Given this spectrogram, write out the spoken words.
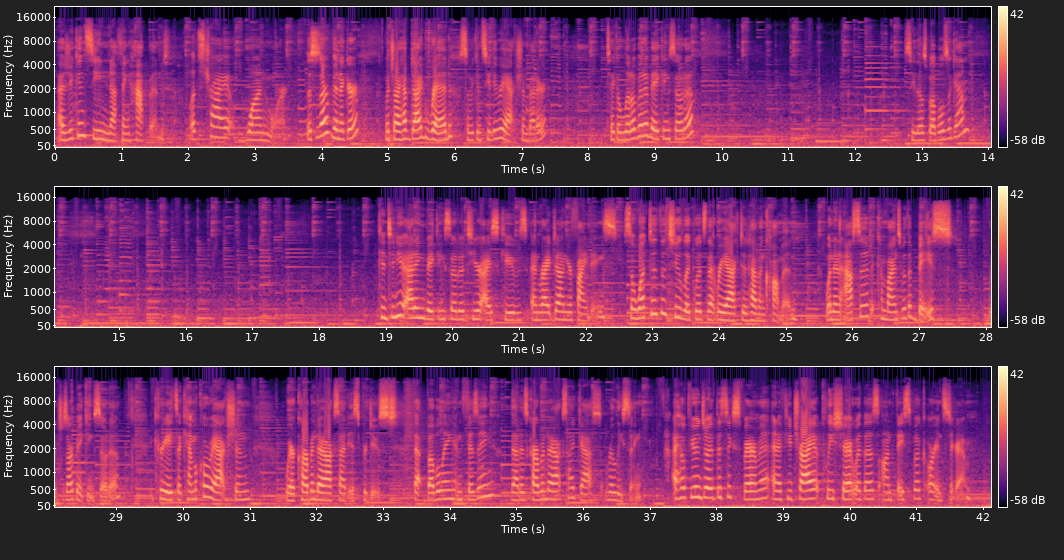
As you can see, nothing happened. Let's try one more. This is our vinegar, which I have dyed red so we can see the reaction better. Take a little bit of baking soda. See those bubbles again? Continue adding baking soda to your ice cubes and write down your findings. So what did the two liquids that reacted have in common? When an acid combines with a base, which is our baking soda, it creates a chemical reaction where carbon dioxide is produced. That bubbling and fizzing, that is carbon dioxide gas releasing. I hope you enjoyed this experiment, and if you try it, please share it with us on Facebook or Instagram.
